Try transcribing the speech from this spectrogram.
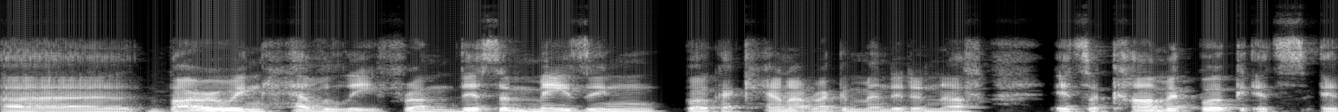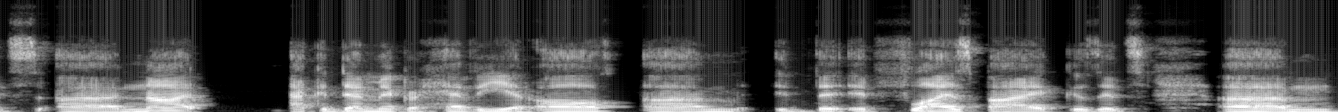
uh, borrowing heavily from this amazing book. I cannot recommend it enough. It's a comic book. It's it's uh, not academic or heavy at all. Um, it, it, flies by because it's um,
